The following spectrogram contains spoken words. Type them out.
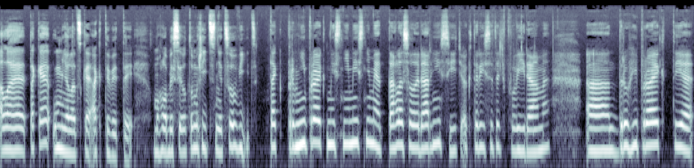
ale také umělecké aktivity. Mohla by si o tom říct něco víc? Tak první projekt místní místním je tahle solidární síť, o který si teď povídáme. A druhý projekt je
